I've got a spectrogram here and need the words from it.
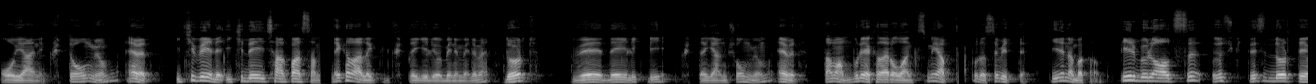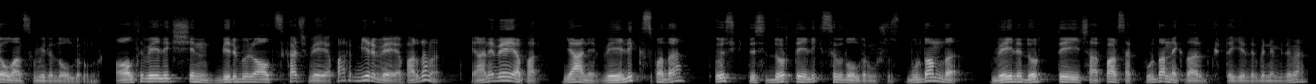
o yani kütle olmuyor mu? Evet. 2V ile 2D'yi çarparsam ne kadarlık bir kütle geliyor benim elime? 4 VD'lik bir kütle gelmiş olmuyor mu? Evet. Tamam buraya kadar olan kısmı yaptık. Burası bitti. Diğerine bakalım. 1 bölü 6'sı öz kütlesi 4D olan sıvıyla doldurulmuş. 6V'lik şişenin 1 bölü 6'sı kaç V yapar? 1V yapar değil mi? Yani V yapar. Yani V'lik kısma da öz kütlesi 4D'lik sıvı doldurmuşuz. Buradan da V ile 4D'yi çarparsak buradan ne kadar bir kütle gelir benim elime?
